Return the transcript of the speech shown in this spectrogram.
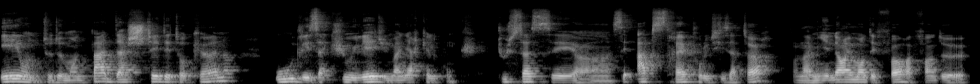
et on ne te demande pas d'acheter des tokens ou de les accumuler d'une manière quelconque. Tout ça, c'est euh, abstrait pour l'utilisateur. On a mis énormément d'efforts afin de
